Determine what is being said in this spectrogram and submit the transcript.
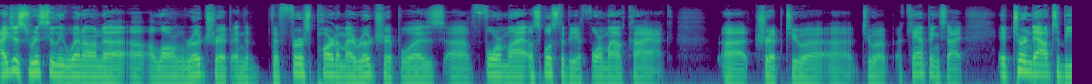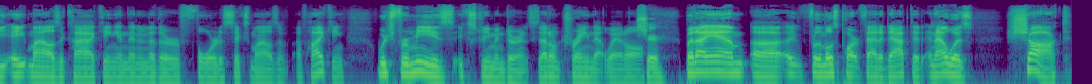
I just recently went on a, a, a long road trip, and the, the first part of my road trip was uh, four mile. It was supposed to be a four mile kayak uh, trip to a uh, to a, a camping site. It turned out to be eight miles of kayaking, and then another four to six miles of, of hiking, which for me is extreme endurance because I don't train that way at all. Sure. but I am uh, for the most part fat adapted, and I was shocked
